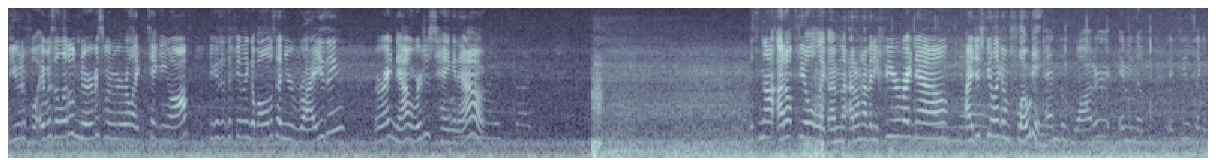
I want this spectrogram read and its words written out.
beautiful. It was a little nervous when we were like taking off because it's a feeling of all of a sudden you're rising. But right now we're just hanging out. Oh my. It's not I don't feel like I'm not, I don't have any fear right now. I just feel like I'm floating. And the water, I mean, the, it feels like a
